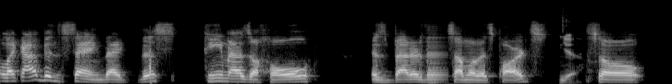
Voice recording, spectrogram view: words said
like I've been saying that this team as a whole is better than some of its parts. Yeah. So,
